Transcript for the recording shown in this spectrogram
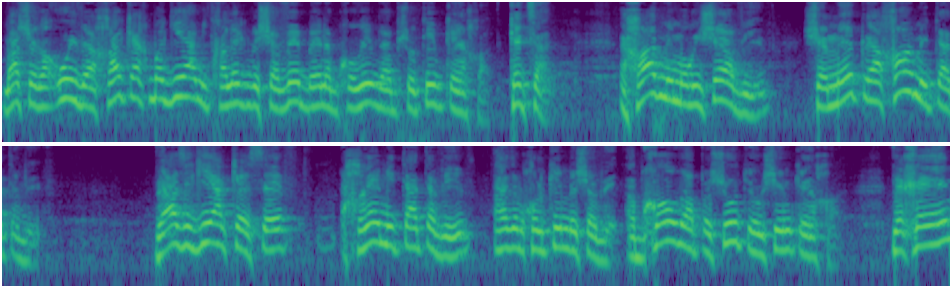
מה שראוי ואחר כך מגיע, מתחלק בשווה בין הבכורים והפשוטים כאחד. כיצד? אחד ממורישי אביו, שמת לאחר מיתת אביו, ואז הגיע הכסף אחרי מיתת אביו, אז הם חולקים בשווה. הבכור והפשוט יורשים כאחד. וכן,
